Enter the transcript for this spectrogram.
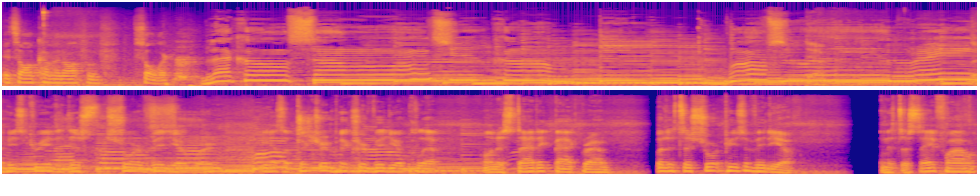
It's all coming off of solar. Black hole summer, won't you come? Wash he's created this short video where he has a picture-in-picture video clip on a static background, but it's a short piece of video, and it's a save file.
